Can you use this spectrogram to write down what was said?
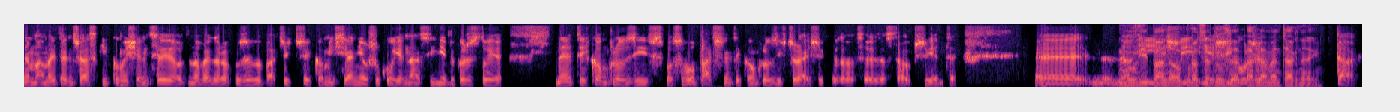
no, mamy ten czas kilku miesięcy od nowego roku, żeby zobaczyć, czy komisja nie oszukuje nas i nie wykorzystuje e, tych konkluzji w sposób opatrzny, tych konkluzji wczorajszych, które zostały przyjęte. E, no Mówi pan jeśli, o procedurze budżet, parlamentarnej. Tak,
